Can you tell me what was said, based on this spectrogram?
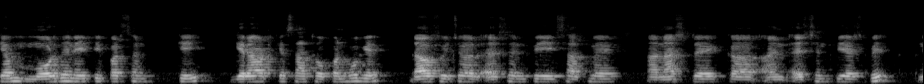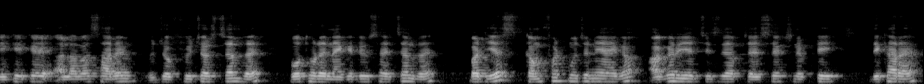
कि हम मोर देन एटी परसेंट की गिरावट के साथ ओपन हो गए। Dow future S N P साथ में Nasdaq and H N P S भी निके के अलावा सारे जो फ्यूचर्स चल रहे, वो थोड़े नेगेटिव साइड चल रहे। बट यस कंफर्ट मुझे नहीं आएगा। अगर ये चीज़ें आप जैसे निफ्टी दिखा रहा है,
